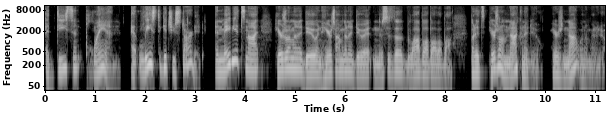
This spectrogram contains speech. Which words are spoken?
a decent plan, at least to get you started. And maybe it's not, here's what I'm going to do, and here's how I'm going to do it, and this is the blah, blah, blah, blah, blah. But it's here's what I'm not going to do. Here's not what I'm going to do.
